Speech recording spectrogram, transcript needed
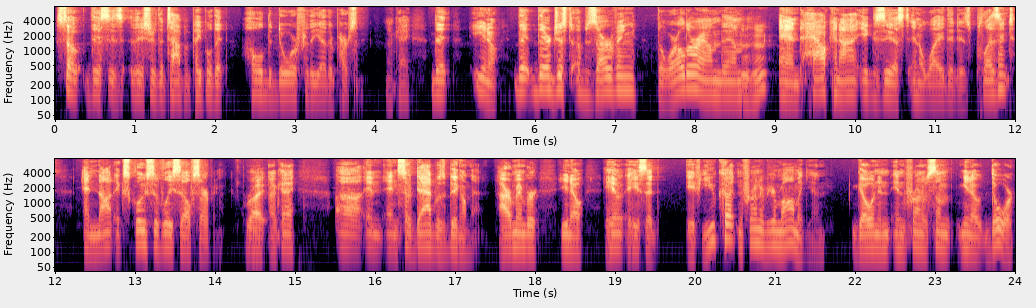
So this is these are the type of people that hold the door for the other person. Okay. That you know that they're just observing the world around them and how can I exist in a way that is pleasant and not exclusively self-serving. Right. Okay. Uh, and and so dad was big on that. I remember, you know, he, he said, if you cut in front of your mom again, going in, in front of some, you know, door,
